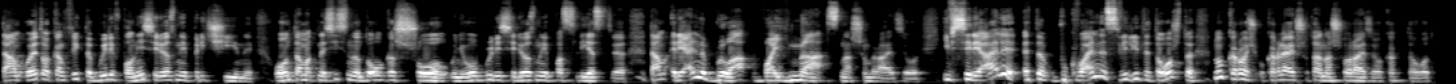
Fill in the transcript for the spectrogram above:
Там у этого конфликта были вполне серьезные причины. Он там относительно долго шел, у него были серьезные последствия. Там реально была война с нашим радио. И в сериале это буквально свели для того, что, ну, короче, у короля и шута нашего радио как-то вот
